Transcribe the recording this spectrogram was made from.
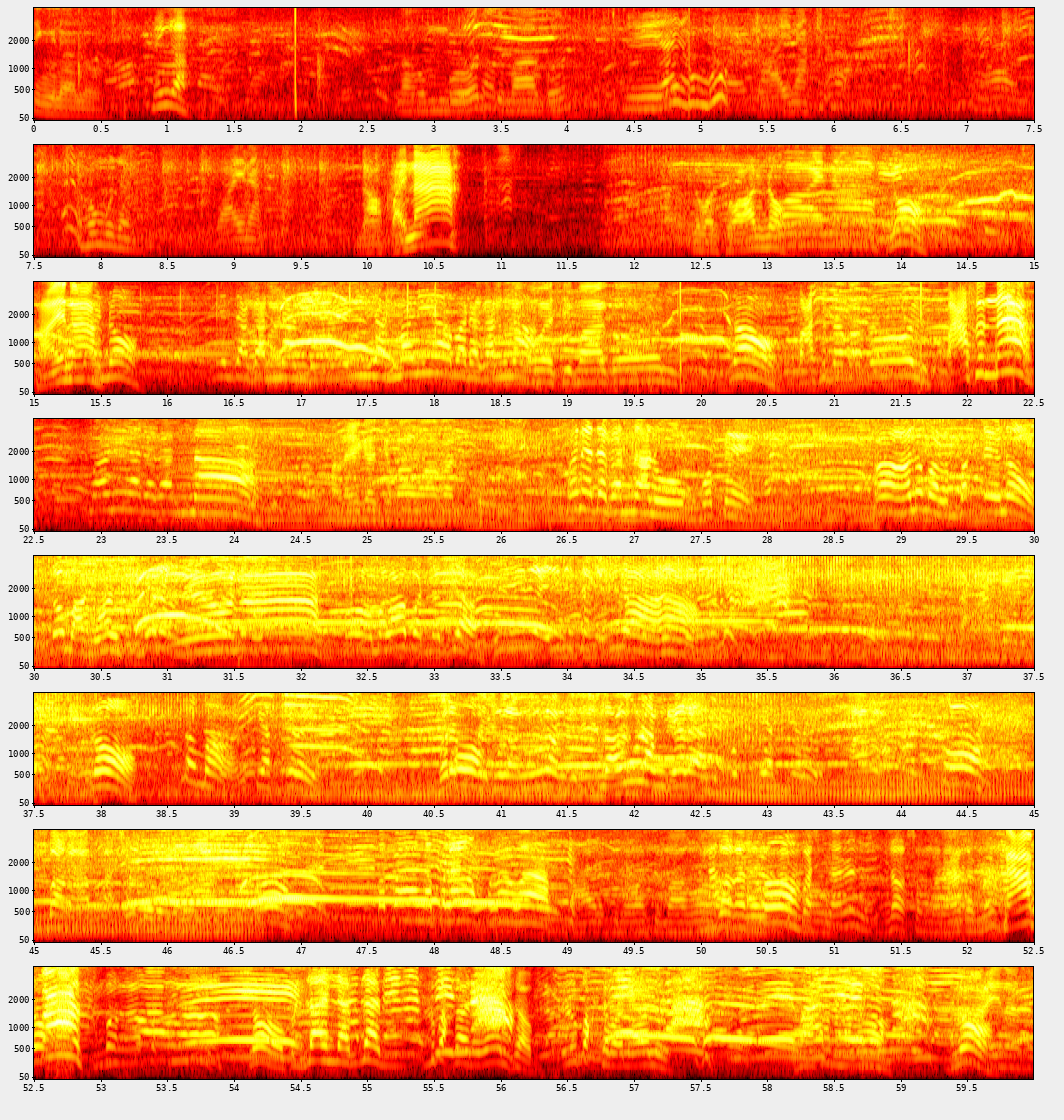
Cing na no. Mingga. Mahumbon si Magol. Eh, ay humbo. Kain na. Ay humbo dan. Kain na. Napay na. Luwan soal no. Kain na. No. Kain na. No. Yan daganan do. Yan mali na ba daganan? Ano si Magol? No. Pasok na Magol. Pasun na. Mali na daganan. Malay ka si Mawakan ko. Mana daganan no, bote. Ah, ano malambat na yun, no? No, manual. Ayun na. Oh, malabat na siya. Ini ini sa ini. Ah, ah. No. Lama, kiat kere. Berat Oh. ulang-ulang. Ulang-ulang kere. Oh. Bang apa sih? Oh. Pelawak pelawak. Bang na nun? No, sumaragan no. No, bedlan bedlan. Lubak ano, sob. Lubak sa ano ายนะ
